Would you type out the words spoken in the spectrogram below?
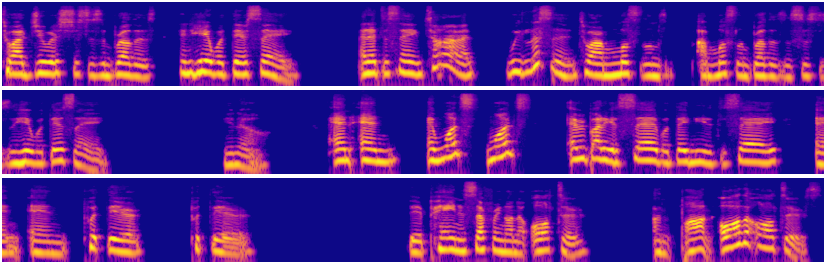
to our jewish sisters and brothers and hear what they're saying. And at the same time we listen to our muslims our muslim brothers and sisters and hear what they're saying you know? And and and once once everybody has said what they needed to say and and put their put their their pain and suffering on the altar, on, on all the altars,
